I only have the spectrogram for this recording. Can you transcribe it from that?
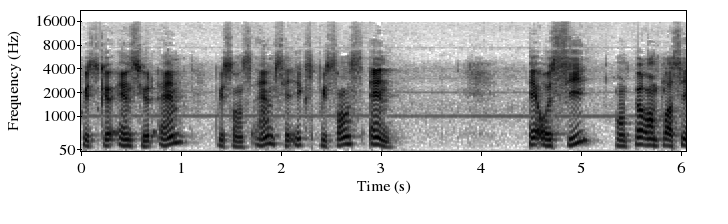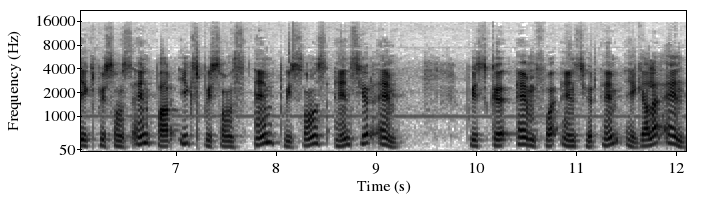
Puisque n sur m puissance m, c'est x puissance n. Et aussi, on peut remplacer x puissance n par x puissance m puissance n sur m puisque m fois n sur m égale à n.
